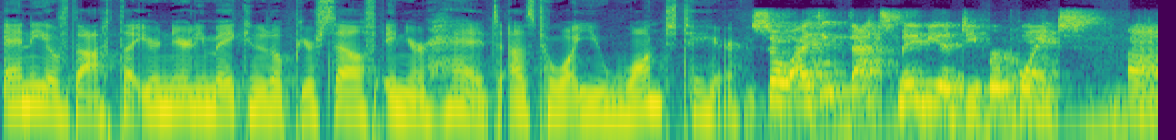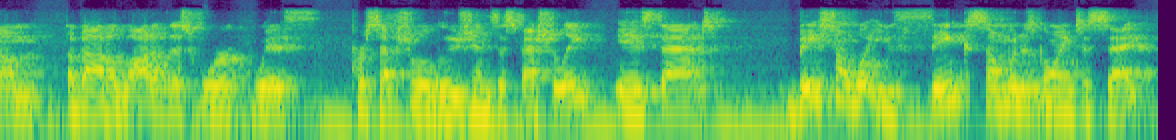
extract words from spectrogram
any of that that you're nearly making it up yourself in your head as to what you want to hear? So I think that's maybe a deeper point um, about a lot of this work with perceptual illusions especially is that based on what you think someone is going to say,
